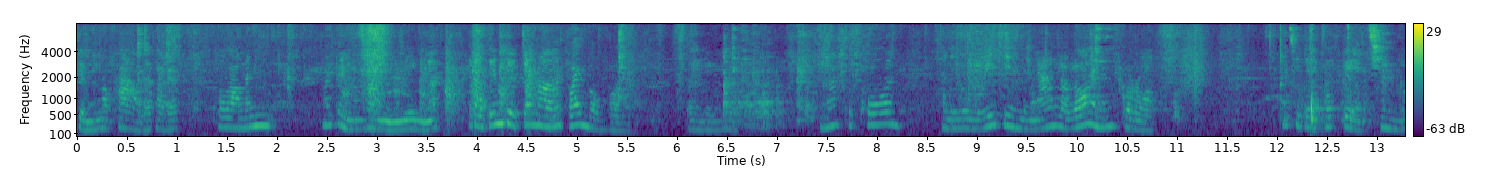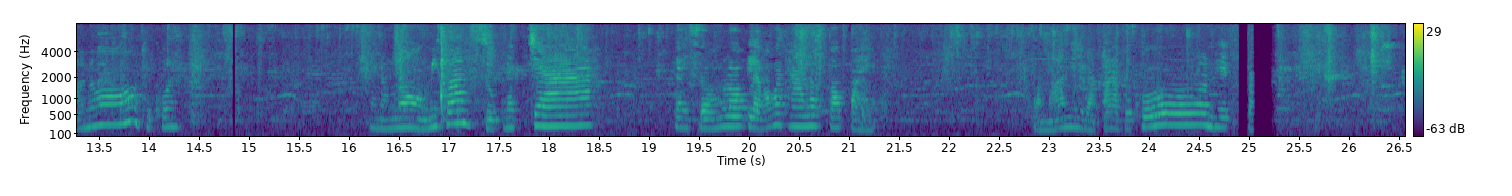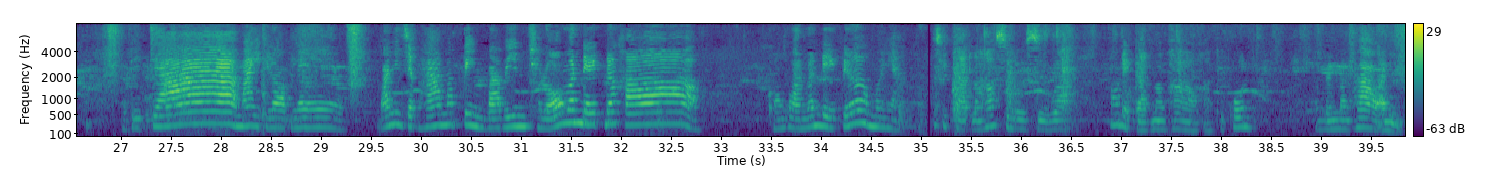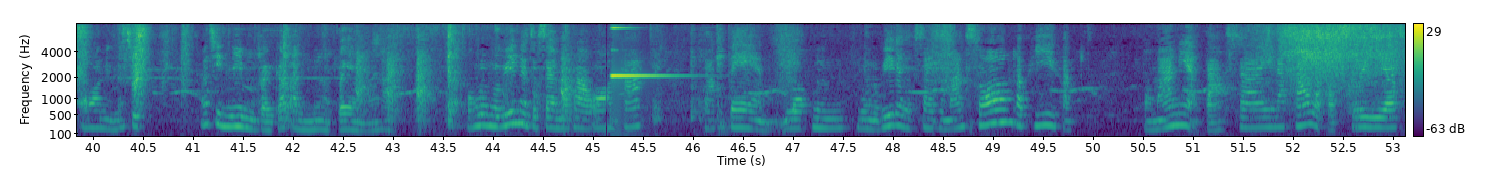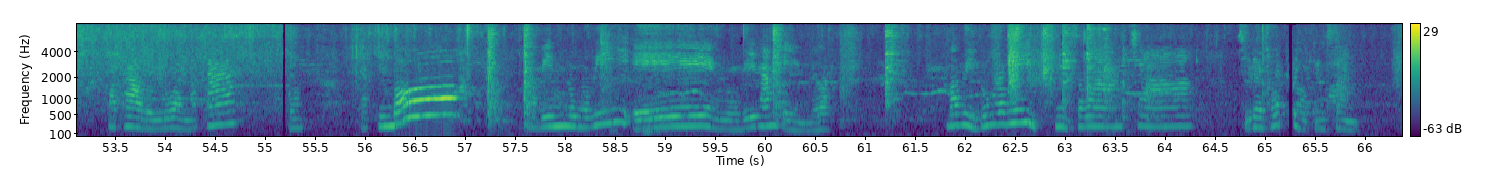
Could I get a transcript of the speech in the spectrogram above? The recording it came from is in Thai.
ถึงมะพร้าวแล้วค่ะเด้อเพราะว่ามันมันเป็นมะพร้าวนิ่มๆนะแต่ขึ้นถึงจังน้อยมันค่อยเบาๆไปเรื่อยๆนะทุกคนอันนี้ลุงวิจินเลยนะเราล่อให้มันกรอบมันจะได้เขาเปรียดชิมแล้วเนาะทุกคนให้น้องๆมีความสุขนะจ๊ะได้สองล็อกแล้วเขาก็ทานล็อกต่อไปประมาณนี้แหละค่ะทุกคนเฮ็ด สวัสดีจ้า มาอีกรอบแล้ว วันนี้จะพามาปิ้งบาบินฉลองวันเด็กนะคะ ของขวัญวันเด็กเด้อมื่อเนี่ยสิกัดแล้วเขาสิรู้สึกว่าเขาได้กัดมะพร้าวค่ะ ทุกคนมันเป็นมะพร้าวอันอ่อนนี่มันสิมันสินิ่มไปกับอันเนื้อแป้งนะคะของลุงระวิเนี่ยจะใส่มะพร้าวอ่อนค่ะตากแป้งล็อกหนึ่งลุงระวีก็จะใส่ประมาณสองทัพพี่ค่ะประมาณเนี่ยตากใส่นะคะแล้วก็เกลียมะพร้าวล้วนๆนะคะ อยากกินบ่มาวินลุงระวีเอง ลุงระวีทำเองเด้อมาวินลุงระวีหนึ่งสว่างจ้าสีได้พบดอกจังสัน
